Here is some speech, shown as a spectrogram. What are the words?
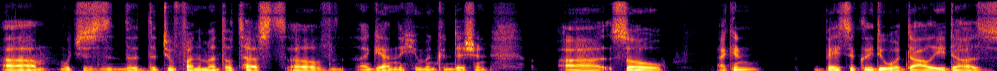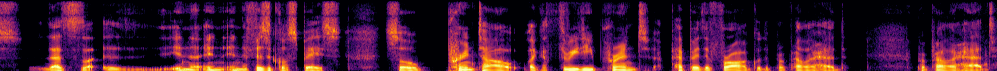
Um, which is the the two fundamental tests of again the human condition. Uh, so I can basically do what DALL-E does. That's uh, in the in in the physical space. So print out like a 3D print Pepe the Frog with a propeller head, propeller hat.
